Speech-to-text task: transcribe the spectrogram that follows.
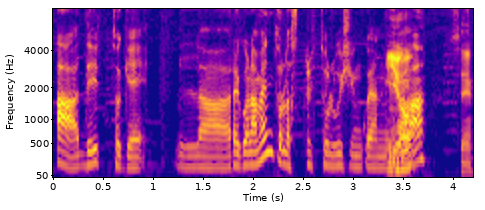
ha detto che il regolamento l'ha scritto lui cinque anni Io? fa Sì.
